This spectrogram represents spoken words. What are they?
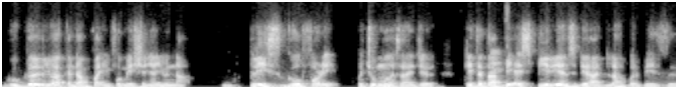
Google you akan dapat information yang you nak. Please go for it. Percuma saja. Okay, tetapi experience dia adalah berbeza.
